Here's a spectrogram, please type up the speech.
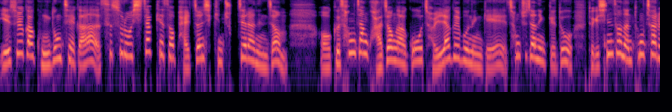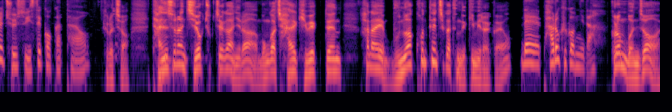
예술가 공동체가 스스로 시작해서 발전시킨 축제라는 점, 어, 그 성장 과정하고 전략을 보는 게 청취자님께도 되게 신선한 통찰을 줄 수 있을 것 같아요. 그렇죠. 단순한 지역 축제가 아니라 뭔가 잘 기획된 하나의 문화 콘텐츠 같은 느낌이랄까요? 네, 바로 그겁니다. 그럼 먼저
